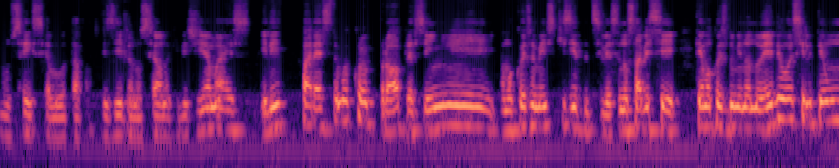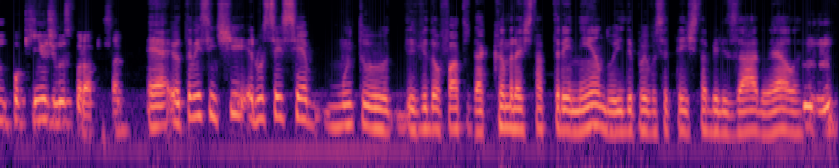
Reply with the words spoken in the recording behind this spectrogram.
não sei se a lua estava visível no céu naquele dia, mas ele parece ter uma cor própria, assim, e é uma coisa meio esquisita de se ver. Você não sabe se tem uma coisa iluminando ele ou se ele tem um pouquinho de luz própria, sabe? É, eu também senti, eu não sei se é muito devido ao fato da câmera estar tremendo e depois você ter estabilizado ela. Uhum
